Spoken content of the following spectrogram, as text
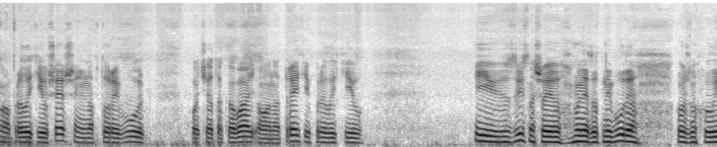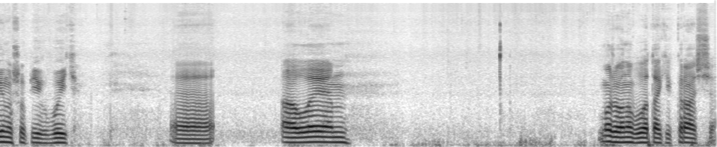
О, прилетів шершень на вторий вулик, хоче атакувати, о, на третій прилетів. І звісно, що мене тут не буде кожну хвилину, щоб їх бити. Е, але може воно було так і краще,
